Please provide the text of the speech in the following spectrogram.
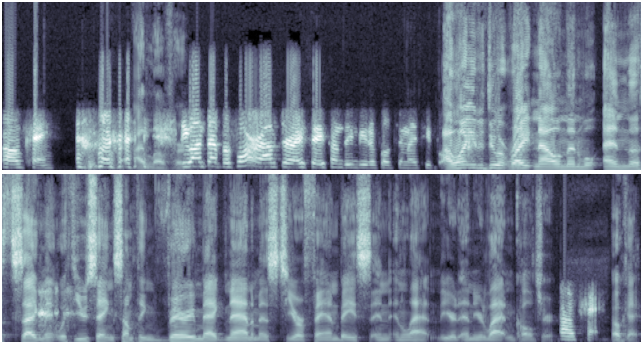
Okay. I love her. Do you want that before or after I say something beautiful to my people? I want you to do it right now, and then we'll end the segment with you saying something very magnanimous to your fan base in, in Latin your, in your Latin culture. okay. Okay.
